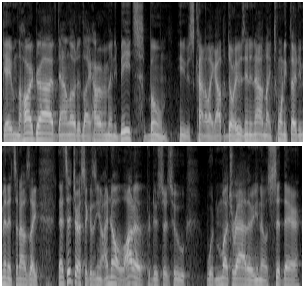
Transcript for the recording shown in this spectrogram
gave him the hard drive, downloaded like however many beats, boom. He was kind of like out the door. He was in and out in like 20, 30 minutes. And I was like, that's interesting because, you know, I know a lot of producers who would much rather, you know, sit there,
